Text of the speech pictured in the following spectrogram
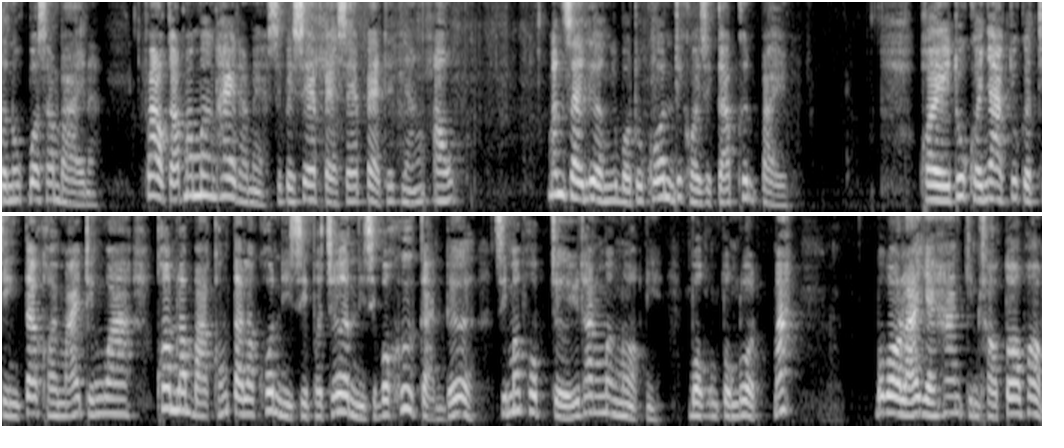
สนุกบ่สบายนะฟ้ากลับมาเมืองไทยทำไมสิไปแซ่แปะแซ่แปดเฮ็ดหยังเอา มันใส่เรื่องอยู่บ่ทุกคนที่ข่อยสิกลับขึ้นไปข่อยทุกข์ข่อยยากอยู่ก็จริง แต่ข่อยหมายถึงว่าความลำบากของแต่ละคนนี่สิเผชิญนี่สิบ่คือกันเด้อสิมาพบเจออยู่ทางเมืองนอกนี่ บอกตรงๆโลดมาบ่เว้าหลายอย่ห้างกินข้าวต่อพร้อม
